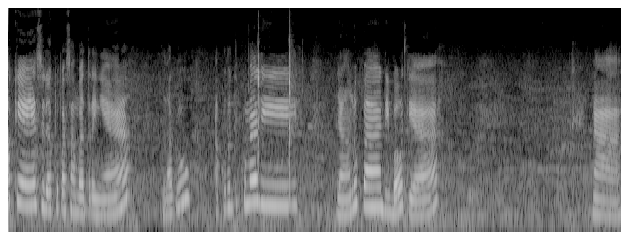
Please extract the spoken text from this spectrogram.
Oke, sudah aku pasang baterainya. Lalu aku tutup kembali. Jangan lupa dibaut ya. Nah,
